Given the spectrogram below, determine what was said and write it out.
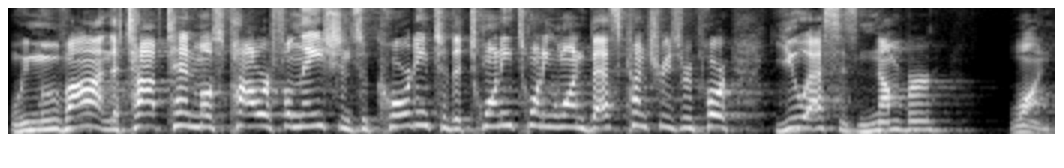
We move on. The top 10 most powerful nations, according to the 2021 Best Countries Report, U.S. is number one.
